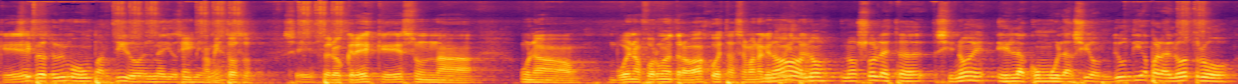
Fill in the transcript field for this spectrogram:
que es Sí, pero tuvimos un partido en el medio Sí, también. ¿eh? amistoso? Sí. Pero crees que es una, una buena forma de trabajo esta semana que no, tuviste? no, no solo esta, sino es, es la acumulación. De un día para el otro,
